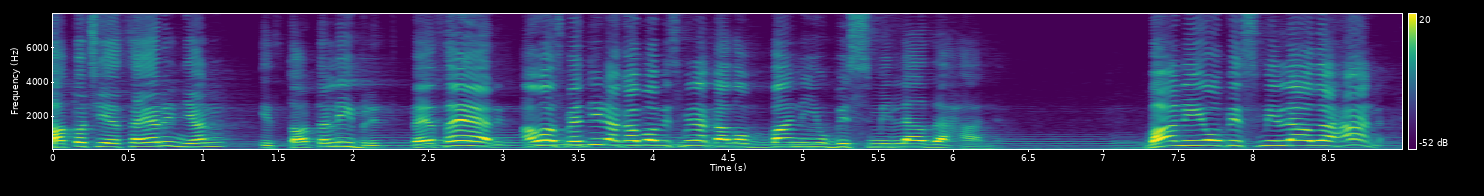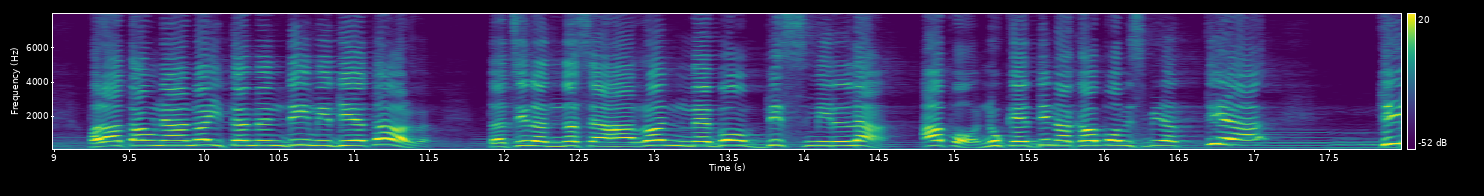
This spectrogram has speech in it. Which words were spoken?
Ato që e therin janë ithtarë të librit. Pe e therin. Ama s'e dim a ka bo bismillah, ka thonë bani ju bismillah dhe hanë. Bani ju bismillah dhe hanë. Për ata unë anoj te mendimi i dijetarve, të cilët nëse harron me bo bismillah, apo nuk e din a ka bo bismillah, tja, ti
